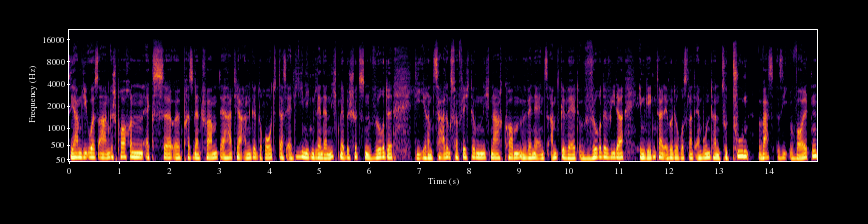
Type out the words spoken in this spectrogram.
Sie haben die USA angesprochen. Ex-Präsident Trump, der hat ja angedroht, dass er diejenigen Länder nicht mehr beschützen würde, die ihren Zahlungsverpflichtungen nicht nachkommen, wenn er ins Amt gewählt würde wieder. Im Gegenteil, er würde Russland ermuntern, zu tun, was sie wollten.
